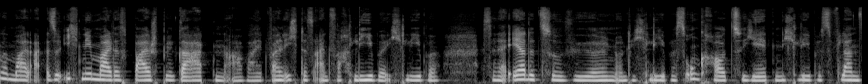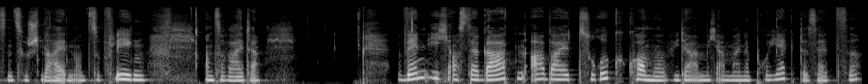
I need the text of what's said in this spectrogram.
wir mal, also ich nehme mal das Beispiel Gartenarbeit, weil ich das einfach liebe. Ich liebe es in der Erde zu wühlen und ich liebe es Unkraut zu jäten, ich liebe es Pflanzen zu schneiden und zu pflegen und so weiter. Wenn ich aus der Gartenarbeit zurückkomme, wieder mich an meine Projekte setze,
